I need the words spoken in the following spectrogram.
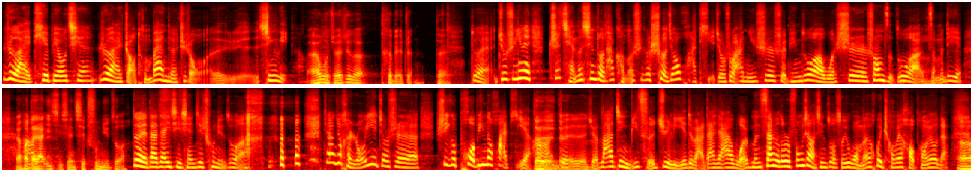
热爱贴标签、热爱找同伴的这种呃心理。哎，我觉得这个特别准。对，对，就是因为之前的星座它可能是一个社交话题，就是说啊，你是水瓶座，我是双子座，怎么地？然后大家一起嫌弃处女座。对，大家一起嫌弃处女座，啊 这样就很容易就是是一个破冰的话题啊。对对对对就拉近彼此的距离，对吧？大家我们三个都是风象星座，所以我们会成为好朋友的。嗯，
